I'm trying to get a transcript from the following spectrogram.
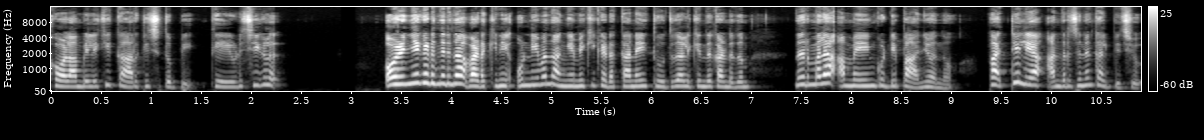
കോളാമ്പിലേക്ക് കാർക്കിച്ചു തുപ്പി. തേയുടിച്ചികൾ ഒഴിഞ്ഞു കിടന്നിരുന്ന വടക്കിനി ഉണ്ണിമ നങ്ങിയമ്മയ്ക്ക് കിടക്കാനായി തൂത്തു തളിക്കുന്നത് കണ്ടതും നിർമ്മല അമ്മയും കുട്ടി പാഞ്ഞു വന്നു. പറ്റില്ല അന്തർജനം കൽപ്പിച്ചു.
